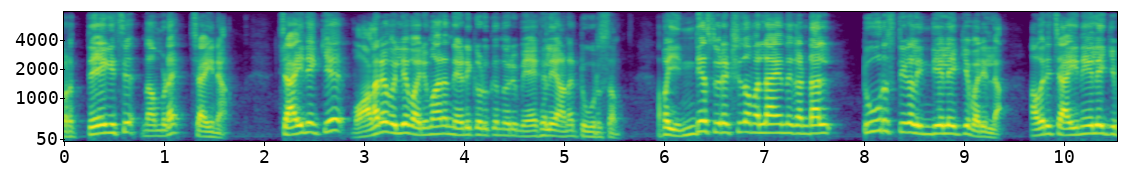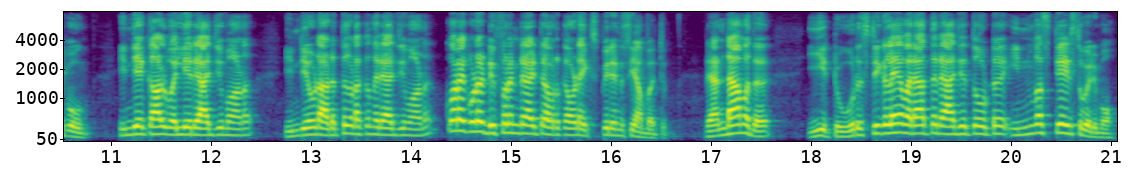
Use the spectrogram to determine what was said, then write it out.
പ്രത്യേകിച്ച് നമ്മുടെ ചൈന. ചൈനയ്ക്ക് വളരെ വലിയ വരുമാനം നേടിക്കൊടുക്കുന്ന ഒരു മേഖലയാണ് ടൂറിസം അപ്പോൾ ഇന്ത്യ സുരക്ഷിതമല്ല എന്ന് കണ്ടാൽ ടൂറിസ്റ്റുകൾ ഇന്ത്യയിലേക്ക് വരില്ല. അവർ ചൈനയിലേക്ക് പോകും. ഇന്ത്യക്കാൾ വലിയ രാജ്യമാണ്. ഇന്ത്യയോട് അടുത്ത് കിടക്കുന്ന രാജ്യമാണ്. കുറെ കൂടെ ഡിഫറെന്റ് ആയിട്ട് അവർക്ക് അവിടെ എക്സ്പീരിയൻസ് ചെയ്യാൻ പറ്റും. രണ്ടാമത് ഈ ടൂറിസ്റ്റുകളെ വരാത്ത രാജ്യത്തോട്ട് ഇൻവെസ്റ്റേഴ്സ് വരുമോ?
